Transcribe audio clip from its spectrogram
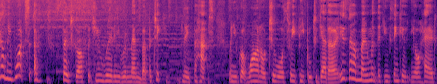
Tell me, what's a photograph that you really remember, particularly perhaps when you've got one or two or three people together? Is there a moment that you think in your head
